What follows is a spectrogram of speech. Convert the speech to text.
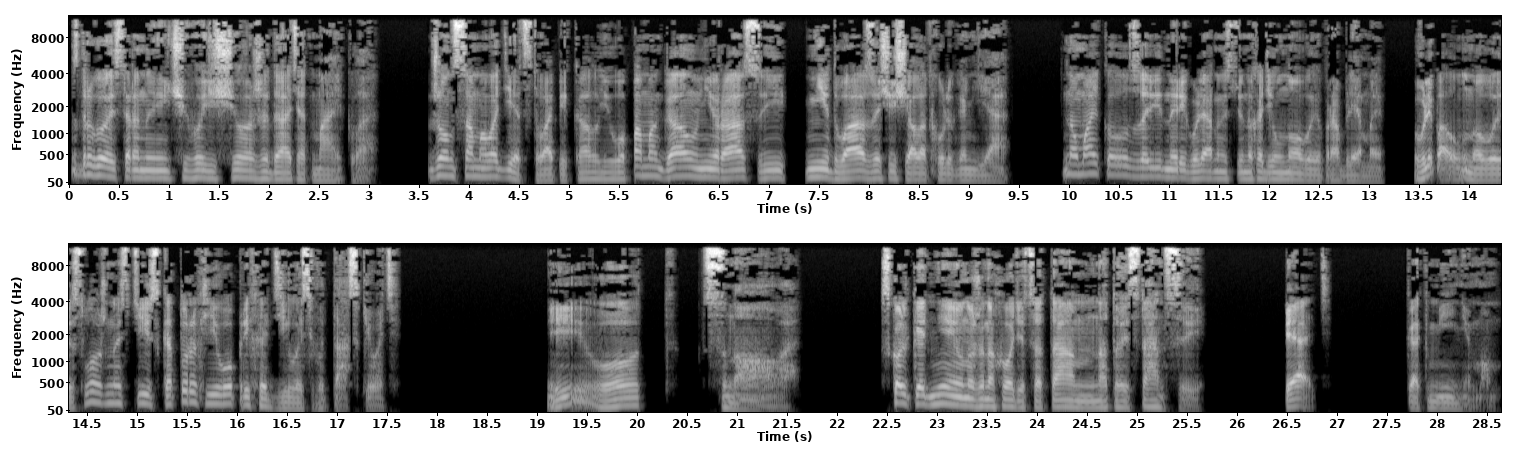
С другой стороны, чего еще ожидать от Майкла? Джон с самого детства опекал его, помогал не раз и не два защищал от хулиганья. Но Майкл с завидной регулярностью находил новые проблемы, влипал в новые сложности, из которых его приходилось вытаскивать. И вот снова. Сколько дней он уже находится там, на той станции? Пять, как минимум.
